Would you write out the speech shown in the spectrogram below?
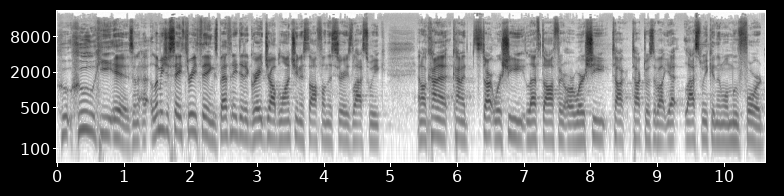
Who, who he is. And uh, let me just say three things. Bethany did a great job launching us off on this series last week and I'll kind of kind of start where she left off or where she talked talked to us about yet last week, and then we'll move forward.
